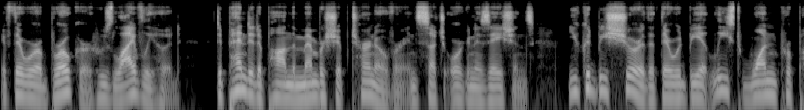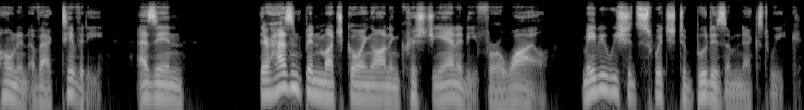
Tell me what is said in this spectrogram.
if there were a broker whose livelihood depended upon the membership turnover in such organizations, you could be sure that there would be at least one proponent of activity, as in, there hasn't been much going on in Christianity for a while. Maybe we should switch to Buddhism next week.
